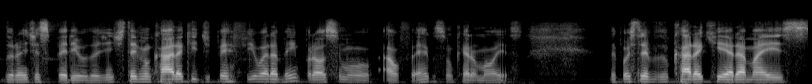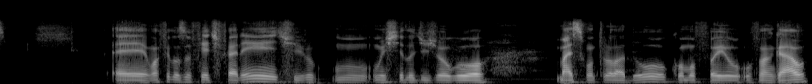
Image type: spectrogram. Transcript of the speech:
durante esse período. A gente teve um cara que de perfil era bem próximo ao Ferguson, que era o Moyes. Depois teve o cara que era mais é, uma filosofia diferente, um, um, estilo de jogo mais controlador, como foi o, o Van Gaal.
